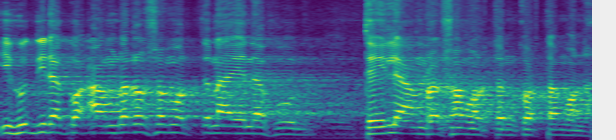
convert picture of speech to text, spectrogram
ইহুদিরা কো আমরারও সমর্থনে আয়না ফুল। তাইলে আমরা সমর্থন করতাম না।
